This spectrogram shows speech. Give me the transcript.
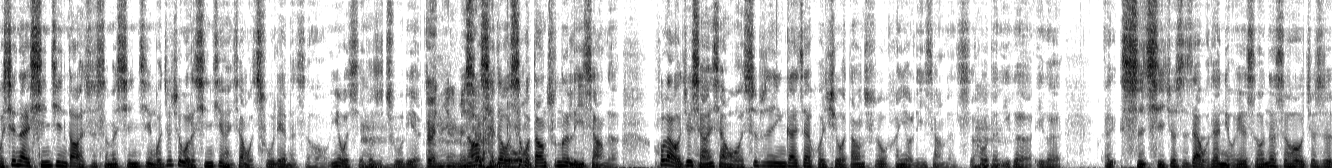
我现在心境到底是什么心境？我就觉得我的心境很像我初恋的时候，因为我写的是初恋，对你里面然后写的我是我当初那个理想的。后来我就想一想，我是不是应该再回去我当初很有理想的时候的一个、一个呃时期，就是在我在纽约的时候，那时候就是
